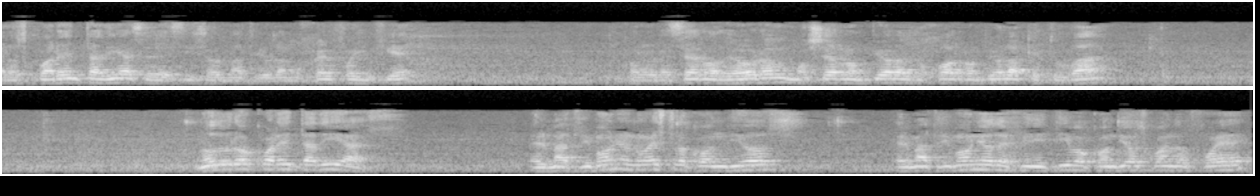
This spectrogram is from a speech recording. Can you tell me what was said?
A los 40 días se deshizo el matrimonio. La mujer fue infiel con el becerro de oro. Moshe rompió la rompió la ketubá no duró 40 días. El matrimonio nuestro con Dios, el matrimonio definitivo con Dios, cuando fue?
